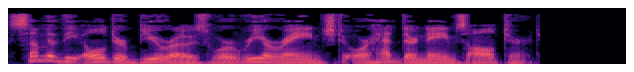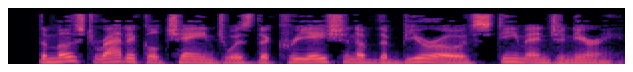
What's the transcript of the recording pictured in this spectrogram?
Some of the older bureaus were rearranged or had their names altered. The most radical change was the creation of the Bureau of Steam Engineering.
